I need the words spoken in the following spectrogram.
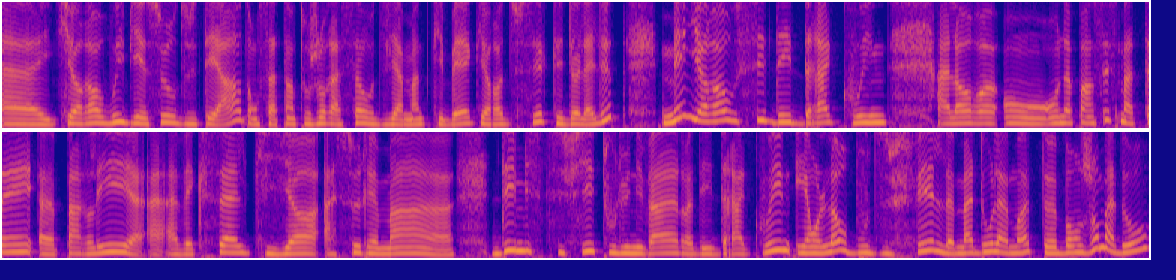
euh, qui aura, oui, bien sûr, du théâtre. On s'attend toujours à ça au Diamant de Québec. Il y aura du cirque et de la lutte, mais il y aura aussi des drag queens. Alors, euh, on, on, a pensé ce matin parler avec celle qui a assurément démystifié tout l'univers des drag queens. Et on l'a au bout du fil, Mado Lamotte. Bonjour, Mado.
